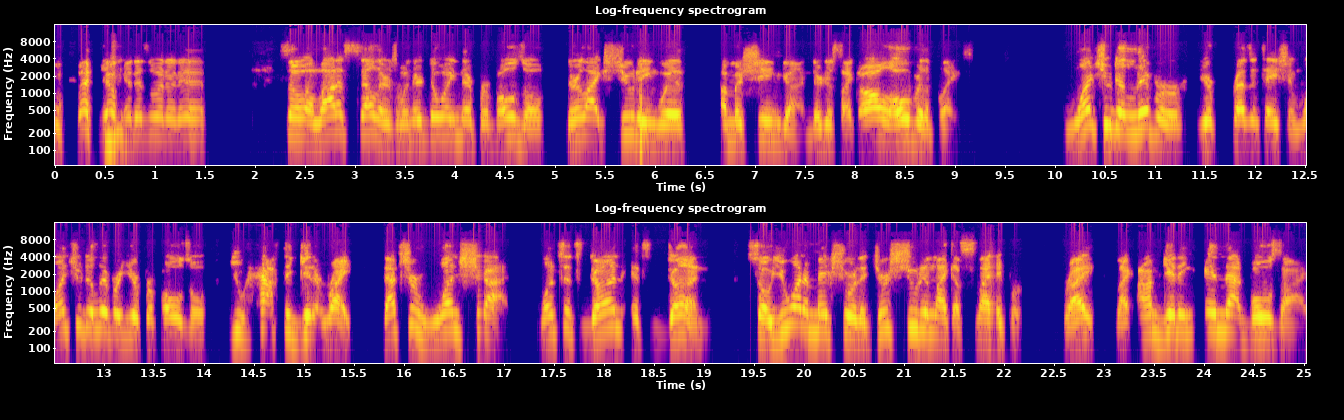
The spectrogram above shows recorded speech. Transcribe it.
but yo, it is what it is. So a lot of sellers, when they're doing their proposal, they're like shooting with a machine gun. They're just like all over the place. Once you deliver your presentation, once you deliver your proposal, you have to get it right. That's your one shot. Once it's done, it's done. So you want to make sure that you're shooting like a sniper, right? Like I'm getting in that bullseye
